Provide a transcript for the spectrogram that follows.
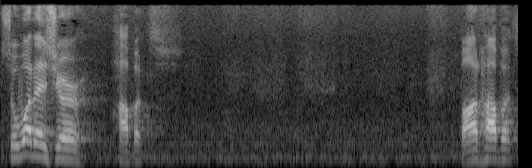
So, what is your habits? bad habits.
